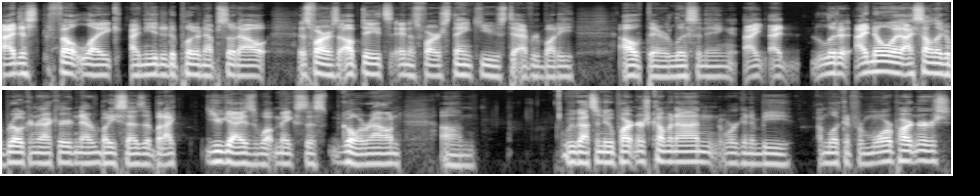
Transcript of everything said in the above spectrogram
I just felt like I needed to put an episode out as far as updates and as far as thank yous to everybody out there listening. I I literally I know I sound like a broken record and everybody says it, but I you guys what makes this go around. Um, we've got some new partners coming on. We're gonna be I'm looking for more partners.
